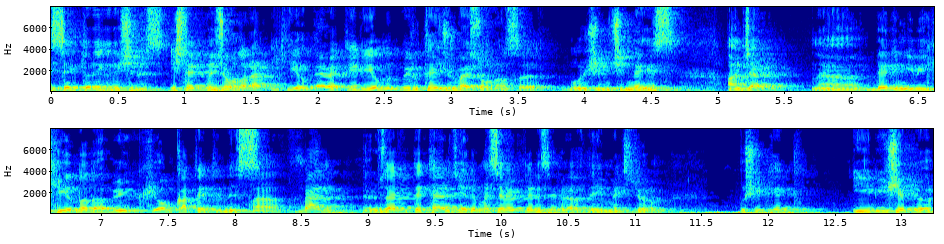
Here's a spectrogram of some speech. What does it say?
sektöre girişiniz işletmeci olarak 2 yıl, evet 7 yıllık bir tecrübe sonrası bu işin içindeyiz. Ancak e, dediğim gibi 2 yılda da büyük yol kat ettiniz. Evet. Ben özellikle tercih edilme sebeplerinize biraz değinmek istiyorum. Bu şirket iyi bir iş yapıyor.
